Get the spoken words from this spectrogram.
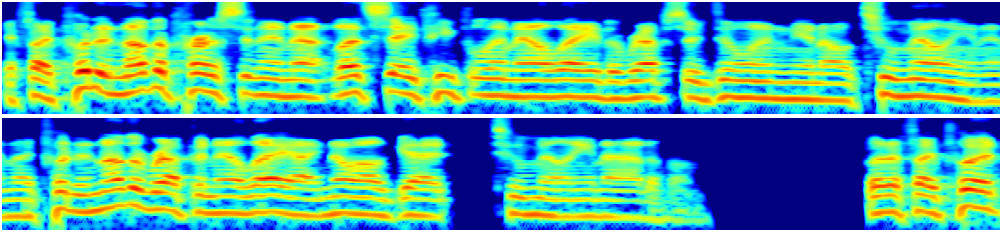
if I put another person in, let's say people in LA, the reps are doing, you know, 2 million, and I put another rep in LA, I know I'll get 2 million out of them. But if I put,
